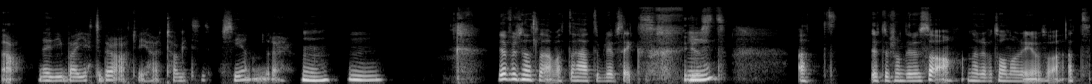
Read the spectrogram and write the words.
ja, det är ju bara jättebra att vi har tagit oss igenom det där. Mm. Mm. Jag får känslan av att det här att det blev sex. Just att utifrån det du sa när du var tonåring och så. Att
